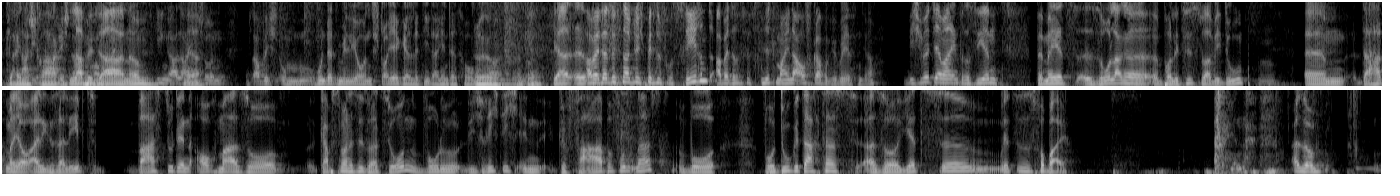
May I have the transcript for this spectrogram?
Kleine Strafe. Lapidar, ne? Es ging allein Ja. schon, glaube ich, um 100 Millionen Steuergelder, die dahinter zogen Ja, waren. okay. Ja, äh, Aber das ist natürlich ein bisschen frustrierend, aber das ist nicht meine Aufgabe gewesen, ja. Mich würde ja mal interessieren, wenn man jetzt äh, so lange äh, Polizist war wie du, ähm, da hat man ja auch einiges erlebt. Warst du denn auch mal so gab es mal eine Situation, wo du dich richtig in Gefahr befunden hast, wo, wo du gedacht hast, also jetzt, äh, jetzt ist es vorbei? Also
